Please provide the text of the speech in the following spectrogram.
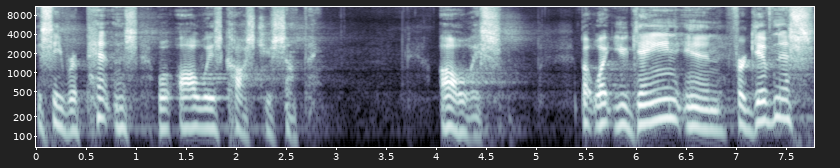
You see, repentance will always cost you something. Always. But what you gain in forgiveness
